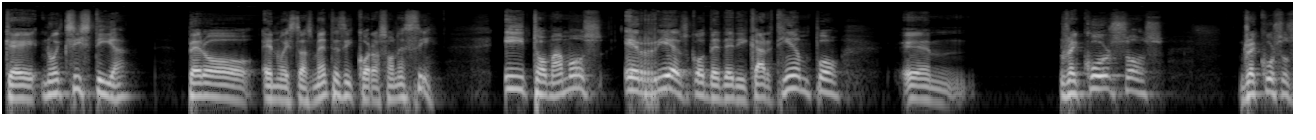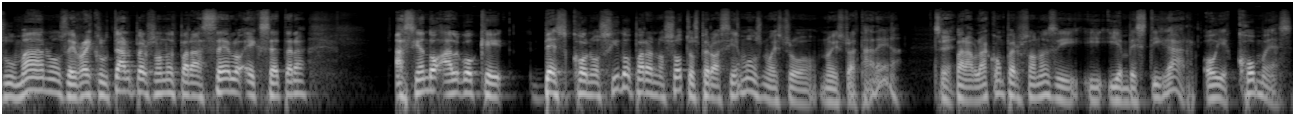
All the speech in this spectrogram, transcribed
que no existía, pero en nuestras mentes y corazones sí. Y tomamos el riesgo de dedicar tiempo, eh, recursos, recursos humanos, de reclutar personas para hacerlo, etcétera, haciendo algo que desconocido para nosotros, pero hacíamos nuestro, nuestra tarea sí. para hablar con personas y, y, y, investigar. Oye, ¿cómo es?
